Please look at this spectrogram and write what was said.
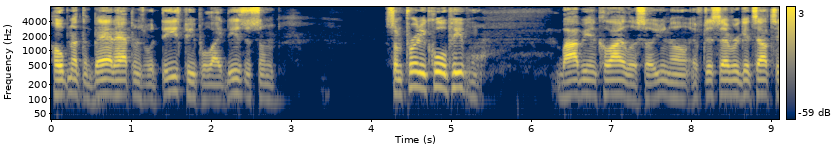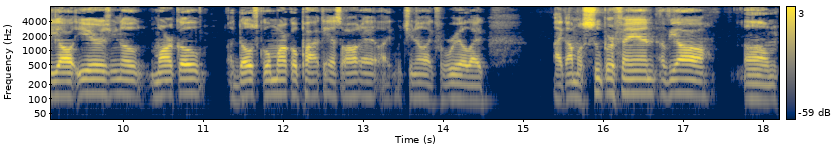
Hope nothing bad happens with these people. Like these are some some pretty cool people. Bobby and Khalyla. So, you know, if this ever gets out to y'all ears, you know, Marco, Adult School Marco podcast, all that, like, but you know, like for real, like, like I'm a super fan of y'all, um,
